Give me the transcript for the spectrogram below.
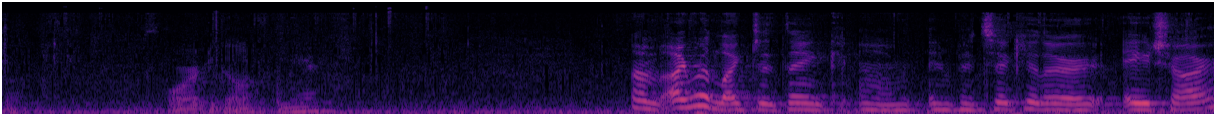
look forward to going from here. Um, I would like to thank, um, in particular, HR.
